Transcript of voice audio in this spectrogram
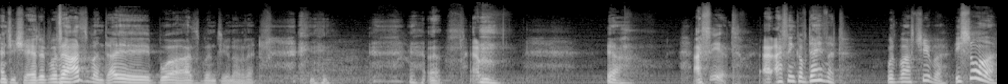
And she shared it with her husband. Hey, poor husband, you know that. um, yeah, I see it. I, I think of David with Bathsheba. He saw her.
